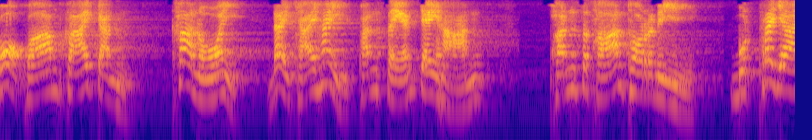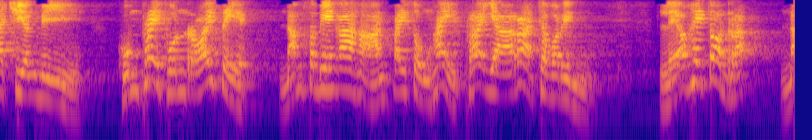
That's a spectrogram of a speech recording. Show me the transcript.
ข้อความคล้ายกัน ข้าน้อยได้ใช้ให้พันแสนใจหาร พันสถานธรณี บุตรพระยาเชียงดีคุมไพรพลร้อยเศษ นำสเสบียงอาหารไปส่งให้พระยาราชวริน แล้วให้ต้อนรับน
